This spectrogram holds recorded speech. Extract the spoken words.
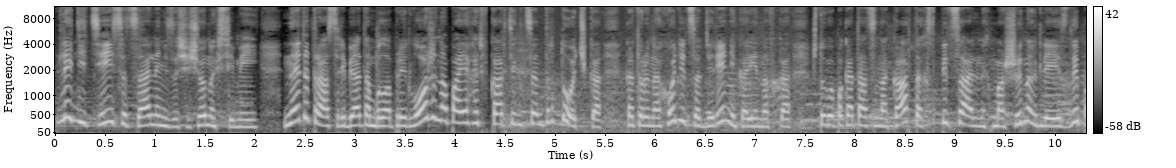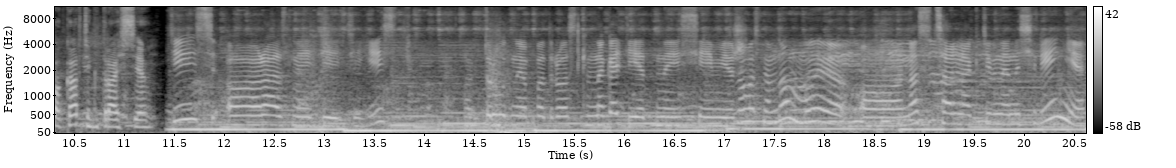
для детей социально незащищенных семей. На этот раз ребятам было предложено поехать в картинг-центр «Точка», который находится в деревне Калиновка, чтобы покататься на картах специальных машинах для езды по картинг-трассе. Здесь э, разные дети. Есть трудные подростки, многодетные семьи. Но в основном мы э, на социально активное население,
